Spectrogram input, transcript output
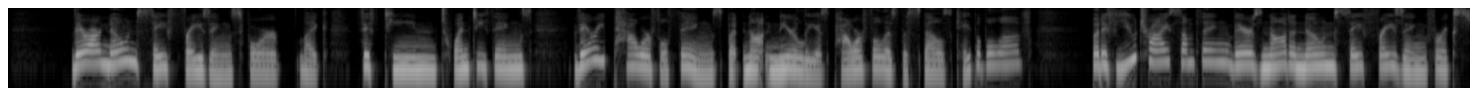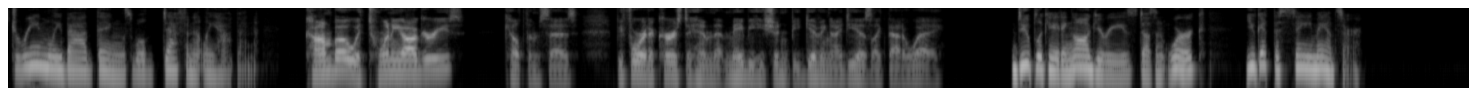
There are known safe phrasings for, like, 15, 20 things, very powerful things, but not nearly as powerful as the spell's capable of. But if you try something, there's not a known safe phrasing for extremely bad things will definitely happen. Combo with 20 auguries? Keltham says, before it occurs to him that maybe he shouldn't be giving ideas like that away. Duplicating auguries doesn't work. You get the same answer.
